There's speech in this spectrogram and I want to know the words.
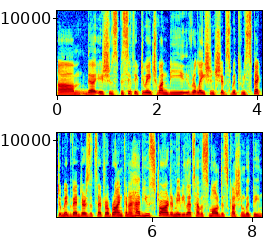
um, the issues specific to H-1B relationships with respect to mid vendors, etc. Brian, can I have you start and maybe let's have a small discussion between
